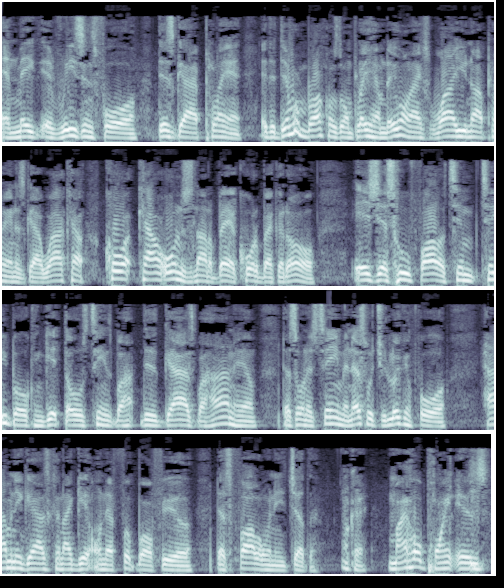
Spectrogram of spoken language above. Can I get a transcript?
and make uh, reasons for this guy playing. If the Denver Broncos don't play him, they're gonna ask why are you not playing this guy? Why Cal Cal, Orton is not a bad quarterback at all. It's just who follow Tim Tebow can get those teams behind the guys behind him that's on his team, and that's what you're looking for. How many guys can I get on that football field that's following each other? Okay. My whole point is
